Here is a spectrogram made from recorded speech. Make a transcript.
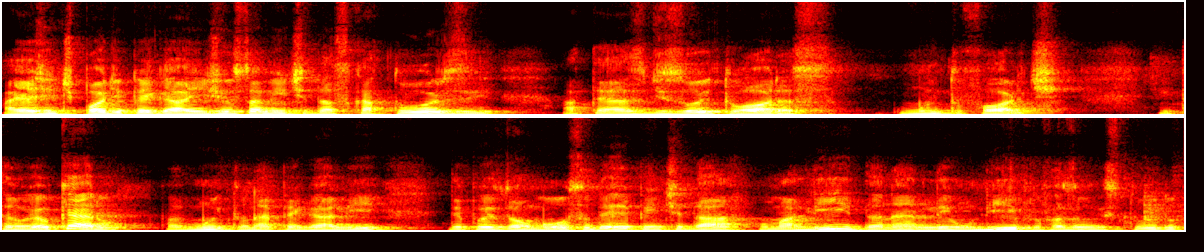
Aí a gente pode pegar aí justamente das 14 até as 18 horas, muito forte. Então eu quero muito, né? Pegar ali depois do almoço, de repente dar uma lida, né? Ler um livro, fazer um estudo,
